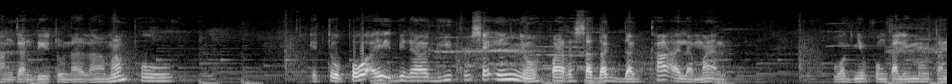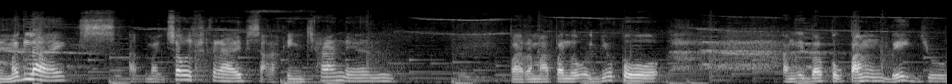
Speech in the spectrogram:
Hanggang dito na lamang po. Ito po ay ibinagi ko sa inyo para sa dagdag kaalaman Huwag niyo pong kalimutang mag-likes at mag-subscribe sa aking channel para mapanood niyo po ang iba po pang video.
